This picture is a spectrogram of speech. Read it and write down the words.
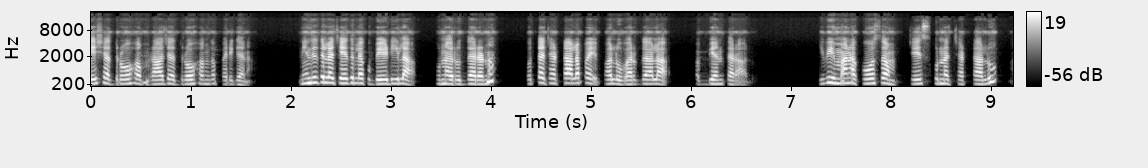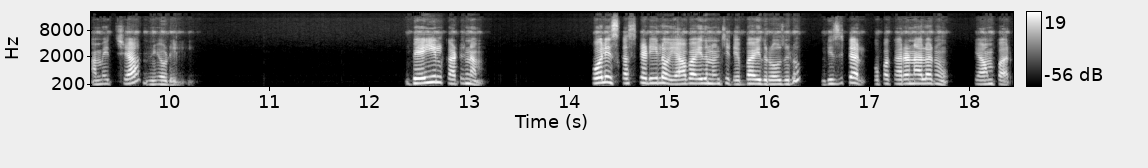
దేశ ద్రోహం రాజద్రోహంగా పరిగణ. నిందితుల చేతులకు బేడీల పునరుద్ధరణ కొత్త చట్టాలపై పలు వర్గాల అభ్యంతరాలు. ఇవి మన కోసం చేసుకున్న చట్టాలు అమిత్ షా న్యూఢిల్లీ బెయిల్ కఠినం. పోలీస్ కస్టడీలో యాభై ఐదు నుంచి డెబ్బై ఐదు రోజులు డిజిటల్ ఉపకరణాలను ట్యాంపర్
